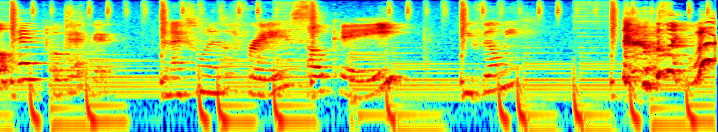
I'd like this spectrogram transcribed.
Okay. okay, okay. The next one is a phrase. Okay. You feel me? I was like, what?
